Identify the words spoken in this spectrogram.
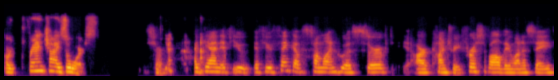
or franchisors. Sure. Again, if you if you think of someone who has served our country, first of all, they want to say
